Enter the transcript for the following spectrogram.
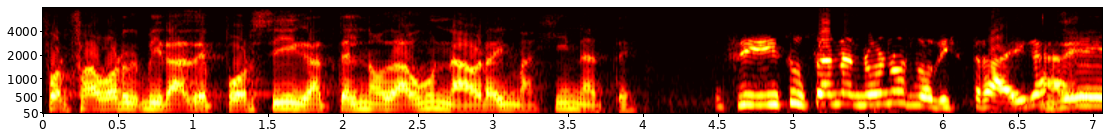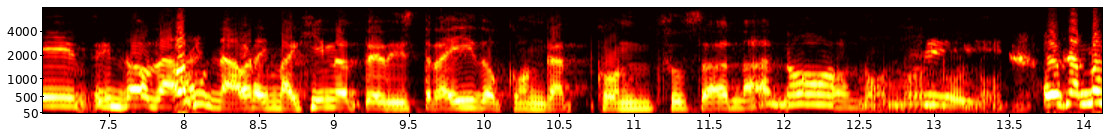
Por favor, mira, de por sí Gatel no da una, ahora imagínate. Sí, Susana, no nos lo distraiga. Sí, sí, no da una, ahora imagínate distraído con Gat- con Susana, no, no, no, Sí. no, no. O sea, más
